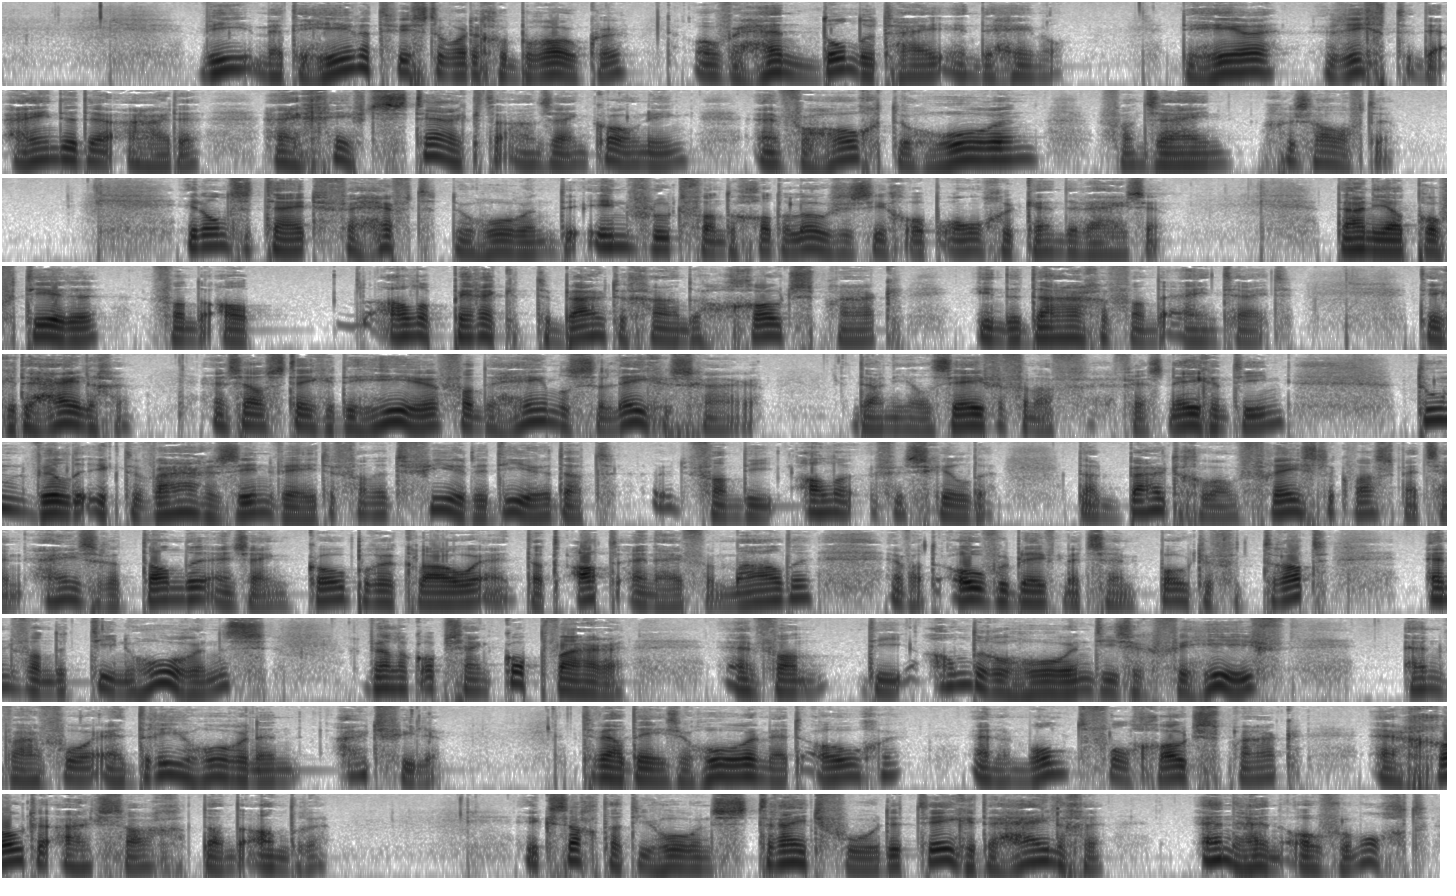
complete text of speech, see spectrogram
Wie met de Heere twisten worden gebroken, over hen dondert hij in de hemel. De Heere richt de einde der aarde, hij geeft sterkte aan zijn koning en verhoogt de horen van zijn gezalfde. In onze tijd verheft de horen de invloed van de goddelozen zich op ongekende wijze. Daniel profiteerde van de al alle perken te buitengaande grootspraak in de dagen van de eindtijd, tegen de heiligen en zelfs tegen de Heer van de hemelse legerscharen. Daniel 7 vanaf vers 19. Toen wilde ik de ware zin weten van het vierde dier dat van die alle verschilde, dat buitengewoon vreselijk was met zijn ijzeren tanden en zijn koperen klauwen, dat at en hij vermaalde, en wat overbleef met zijn poten vertrad, en van de tien horens, welke op zijn kop waren, en van die andere hoorn die zich verhief, en waarvoor er drie hoornen uitvielen, terwijl deze hoorn met ogen en een mond vol grootspraak er groter uitzag dan de andere. Ik zag dat die hoorn strijd voerde tegen de heilige en hen overmocht,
